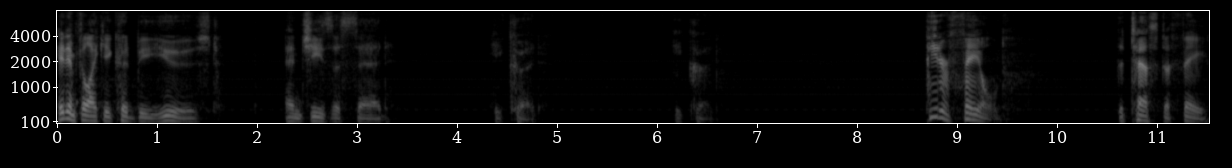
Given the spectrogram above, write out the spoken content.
He didn't feel like he could be used, and Jesus said he could. He could. Peter failed the test of faith.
